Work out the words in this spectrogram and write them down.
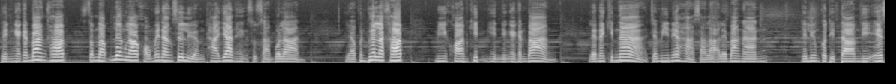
เป็นไงกันบ้างครับสำหรับเรื่องราวของแม่นางเสื้อเหลืองทายาทแห่งสุสานโบราณ แล้วเพื่อนๆล่ะครับ มีความคิดเห็นยังไงกันบ้าง และในคลิปหน้าจะมีเนื้อหาสาระอะไรบ้างนั้น อย่าลืมกดติดตาม DS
